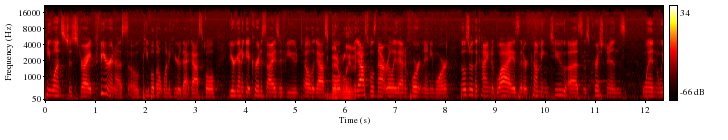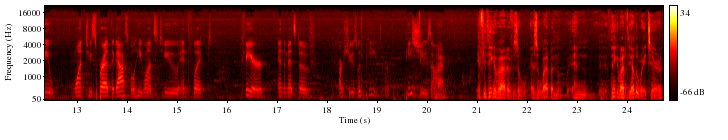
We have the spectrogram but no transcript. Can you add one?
he wants to strike fear in us. So people don't want to hear that gospel. You're going to get criticized if you tell the gospel. believe the it. gospel's not really that important anymore. Those are the kind of lies that are coming to us as Christians when we want to spread the gospel. He wants to inflict fear in the midst of our shoes with peace or peace shoes on. Right. if you think about it as a, as a weapon, and think about it the other way, Tara,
